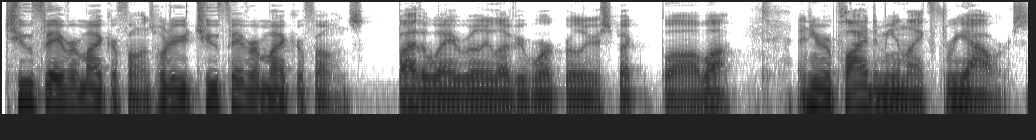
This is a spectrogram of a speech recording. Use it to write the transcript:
two favorite microphones. What are your two favorite microphones? By the way, really love your work, really respect blah blah." And he replied to me in like three hours.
